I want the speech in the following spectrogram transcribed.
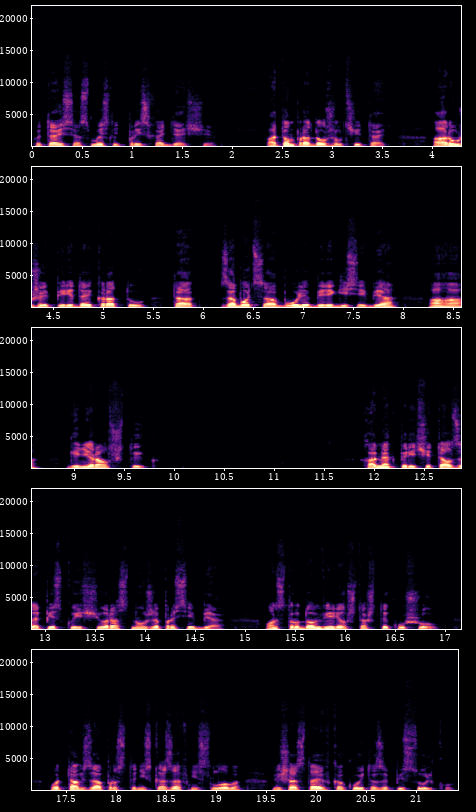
пытаясь осмыслить происходящее. Потом продолжил читать. «Оружие передай кроту. Так, заботься о Буле, береги себя. Ага, генерал Штык». Хомяк перечитал записку еще раз, но уже про себя. Он с трудом верил, что Штык ушел. Вот так запросто, не сказав ни слова, лишь оставив какую-то записульку.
